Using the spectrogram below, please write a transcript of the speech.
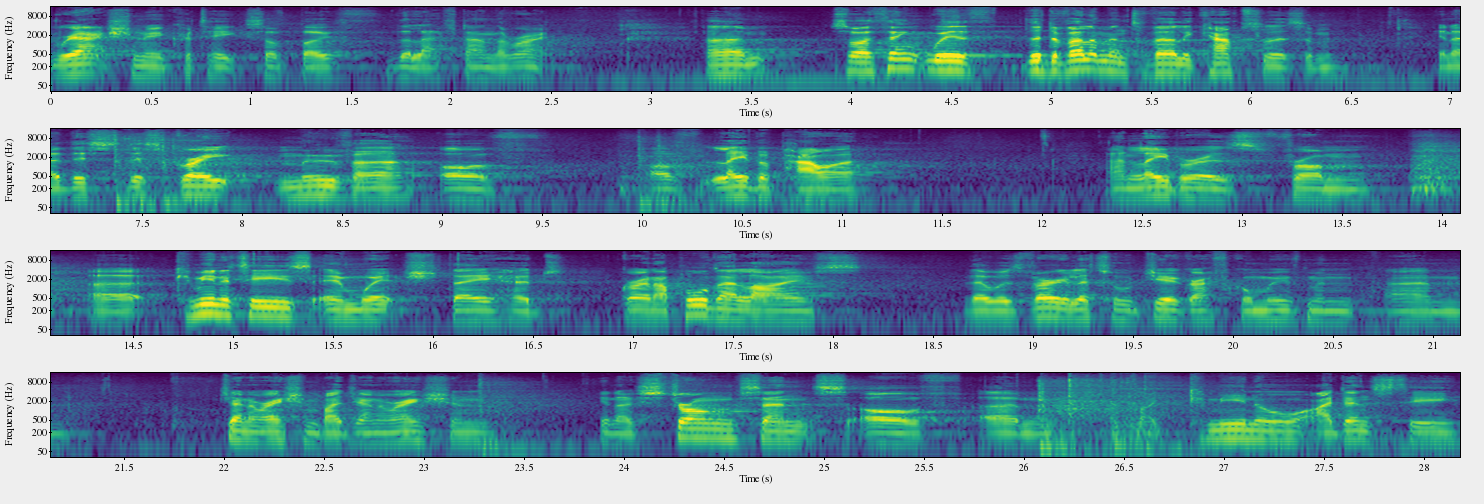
reactionary critiques of both the left and the right. Um, so I think with the development of early capitalism, you know, this, this great mover of, of labour power and labourers from uh, communities in which they had grown up all their lives, there was very little geographical movement, um, generation by generation, you know, strong sense of um, like communal identity,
